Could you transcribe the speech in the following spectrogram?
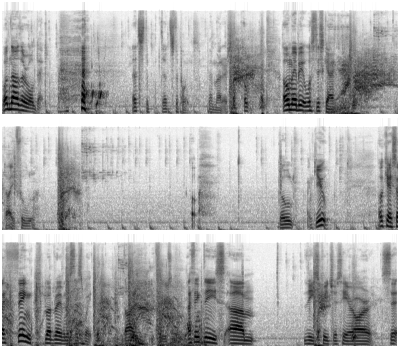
Well now they're all dead. that's the that's the point that matters. Oh. oh maybe it was this guy. Die fool. Oh. Gold, thank you. Okay, so I think Blood Raven is this way. Die. I think these um these creatures here are si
